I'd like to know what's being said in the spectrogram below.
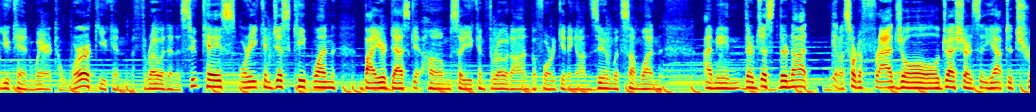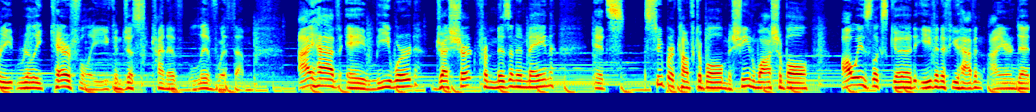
You can wear it to work, you can throw it in a suitcase, or you can just keep one by your desk at home so you can throw it on before getting on Zoom with someone. I mean, they're just, they're not, you know, sort of fragile dress shirts that you have to treat really carefully. You can just kind of live with them. I have a Leeward dress shirt from Mizzen and Main. It's super comfortable, machine washable, always looks good, even if you haven't ironed it.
